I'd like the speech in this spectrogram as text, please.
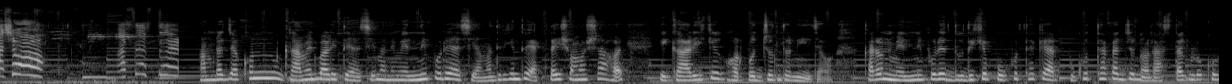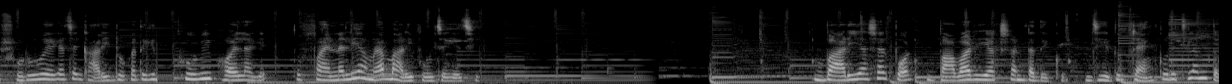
আসো আমরা যখন গ্রামের বাড়িতে আছি মানে মেদিনীপুরে আছি, আমাদের কিন্তু একটাই সমস্যা হয় এই গাড়িকে ঘর পর্যন্ত নিয়ে যাওয়া। কারণ মেদিনীপুরের দুদিকে পুকুর থাকে আর পুকুর থাকার জন্য রাস্তাগুলো খুব সরু হয়ে গেছে, গাড়ি ঢোকাতে কিন্তু খুবই ভয় লাগে। তো ফাইনালি আমরা বাড়ি পৌঁছে গেছি। বাড়ি আসার পর বাবার রিয়াকশানটা দেখুন। যেহেতু প্র্যাঙ্ক করেছিলাম তো।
